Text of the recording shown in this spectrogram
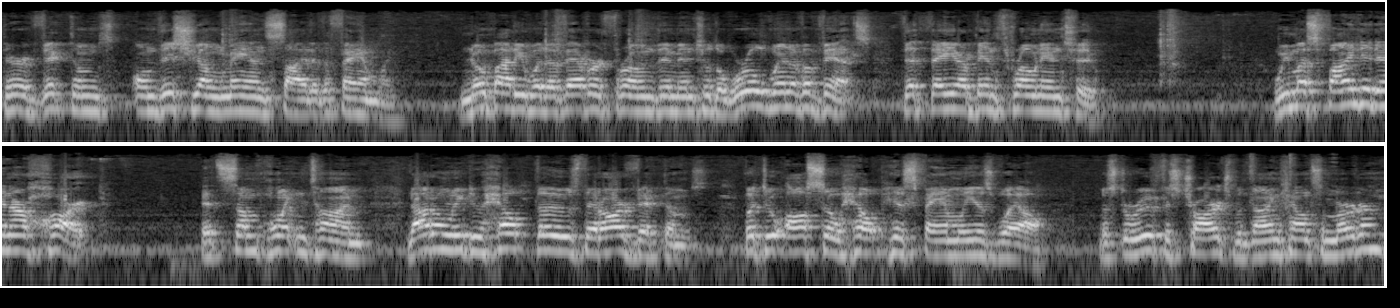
There are victims on this young man's side of the family. Nobody would have ever thrown them into the whirlwind of events that they have been thrown into. We must find it in our heart at some point in time not only to help those that are victims, but to also help his family as well. Mr. Roof is charged with nine counts of murder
